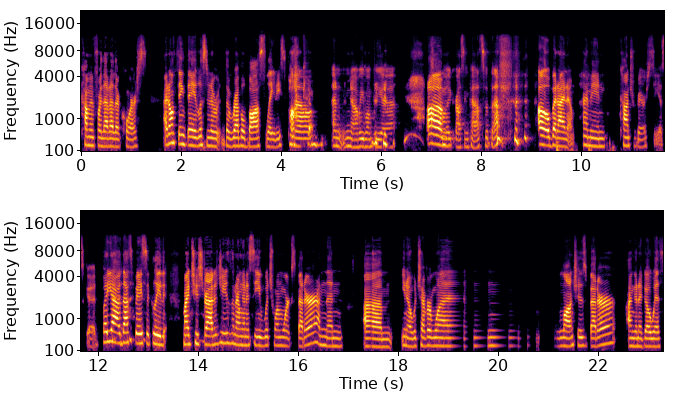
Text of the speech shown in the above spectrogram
coming for that other course. I don't think they listen to the Rebel Boss Ladies podcast. No, and no, we won't be uh, um, crossing paths with them. oh, but I don't. I mean, controversy is good. But yeah, that's basically my two strategies, and I'm going to see which one works better, and then, um, you know, whichever one launches better, I'm going to go with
